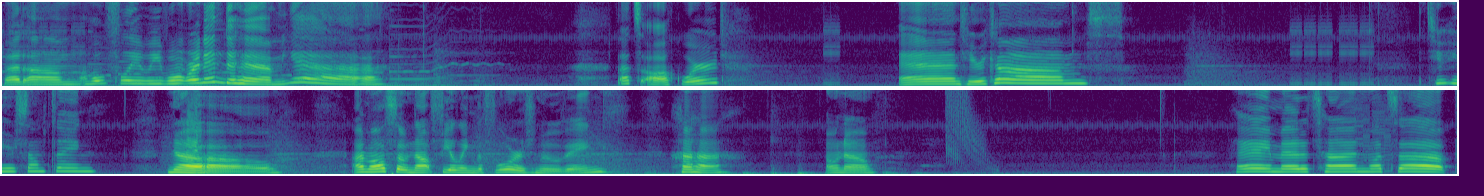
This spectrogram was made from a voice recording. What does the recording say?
but, um, hopefully we won't run into him. Yeah! That's awkward. And here he comes! Did you hear something? No. I'm also not feeling the floors moving. Haha. oh no. Hey, Mettaton, what's up?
